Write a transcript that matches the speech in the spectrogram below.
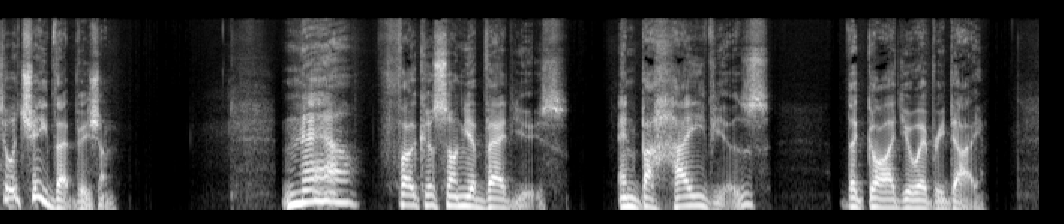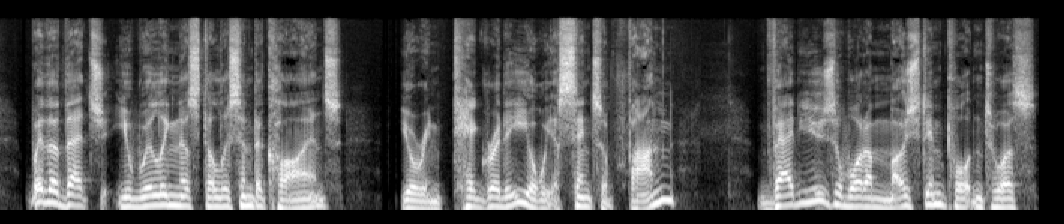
to achieve that vision. Now focus on your values and behaviours that guide you every day. Whether that's your willingness to listen to clients, your integrity or your sense of fun. Values are what are most important to us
